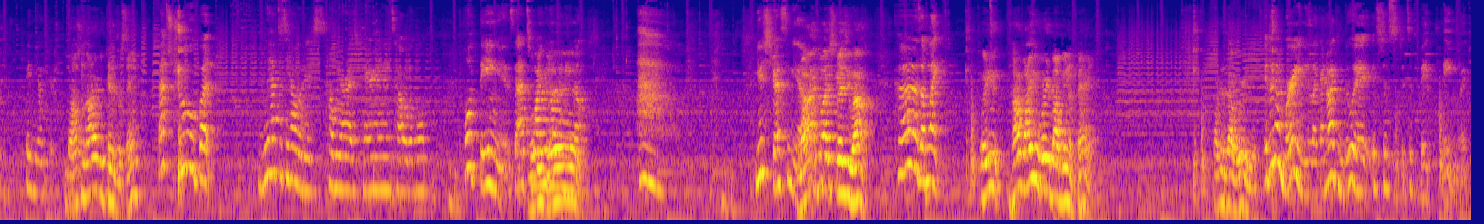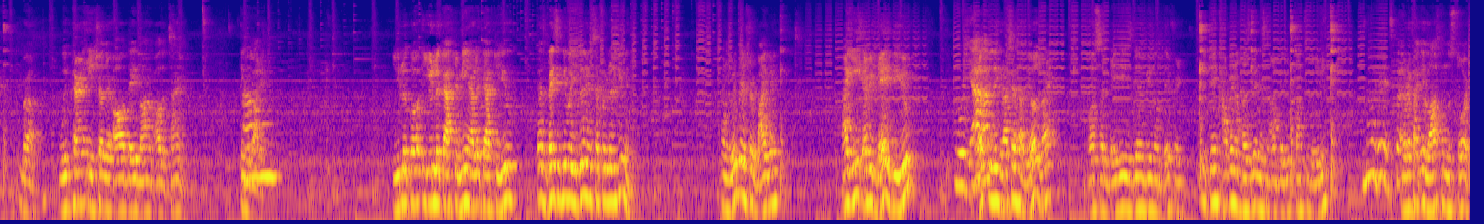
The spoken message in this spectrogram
baby Yonke. But also, not every kid is the same. That's true, but we have to see how it is, how we are as parents, how the whole whole thing is. That's We'll why we don't really know. you stressing me out. Why do I stress you out? Cause I'm like, What are you? How? Why are you worried about being a parent? Why does that worry you, it doesn't worry me. Like I know I can do it. It's just it's a big thing. Like bro? We parent each other all day long, all the time. Think about it. Um, You look, you look after me. I look after you. That's basically what you're doing, except for little human. And we've been surviving. I eat every day. Do you? Well, yeah. Luckily, gracias a Dios, right? Also, baby is gonna be no different. You think having a husband is not a big responsibility? No, it is. But What if I get lost in the store?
